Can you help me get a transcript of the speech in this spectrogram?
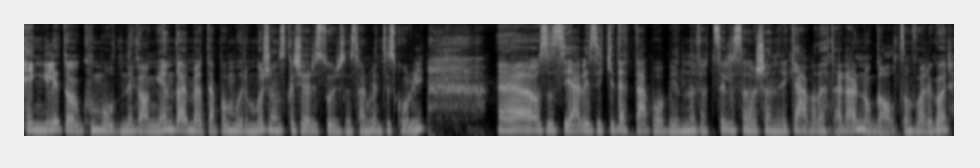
Henger litt over kommoden i gangen. Der møter jeg på mormor, som skal kjøre storesøsteren min til skolen. Eh, og så sier jeg hvis ikke dette er påbegynnende fødsel, så skjønner ikke jeg hva dette er. Det er noe galt som foregår.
